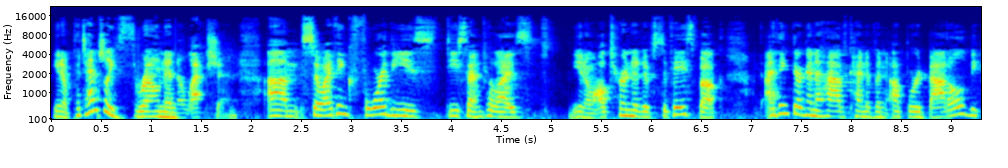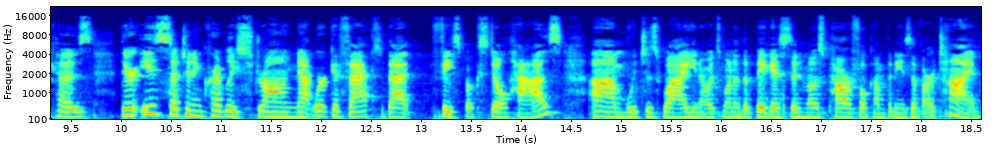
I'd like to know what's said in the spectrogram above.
you know potentially thrown an election um, so i think for these decentralized you know alternatives to facebook I think they're going to have kind of an upward battle because there is such an incredibly strong network effect that Facebook still has, um, which is why, you know, it's one of the biggest and most powerful companies of our time.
